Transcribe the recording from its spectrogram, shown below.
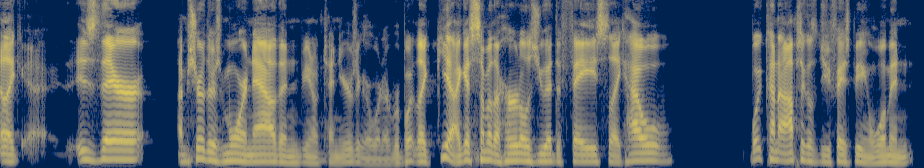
Like, uh, is there I'm sure there's more now than you know 10 years ago or whatever. But like, yeah, I guess some of the hurdles you had to face, like how, what kind of obstacles did you face being a woman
